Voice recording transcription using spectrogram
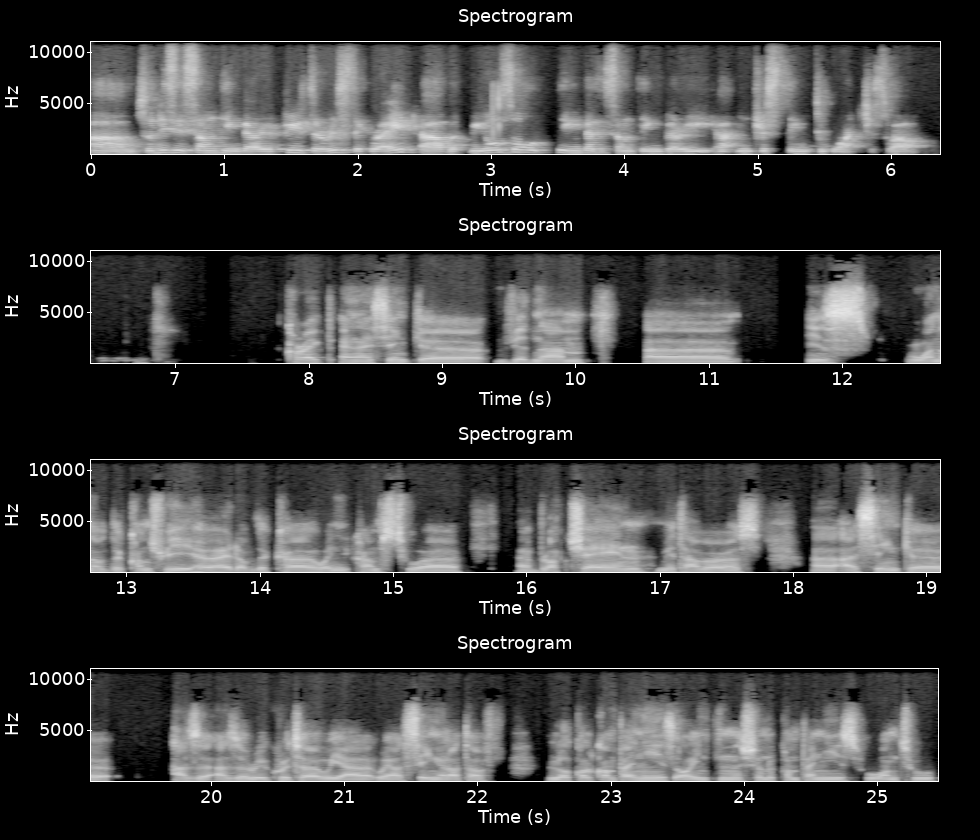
Um, so this is something very futuristic, right? Uh, but we also think that is something very uh, interesting to watch as well. Correct, and I think uh, Vietnam uh, is one of the country ahead of the curve when it comes to uh, blockchain, metaverse. Uh, I think as a as a recruiter, we are we are seeing a lot of local companies or international companies who want to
